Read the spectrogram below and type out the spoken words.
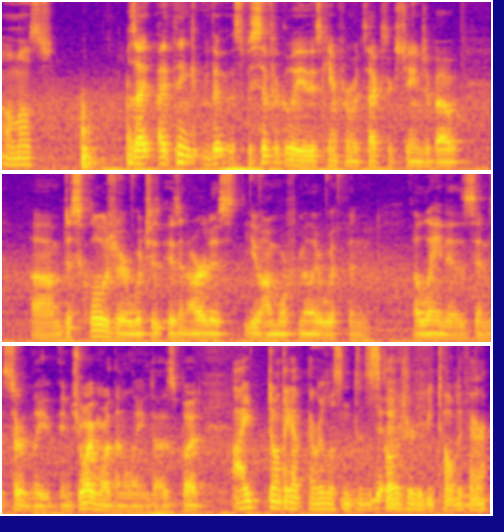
almost. 'Cause I, I think specifically this came from a text exchange about um, Disclosure, which is, is an artist you know I'm more familiar with than Elaine is, and certainly enjoy more than Elaine does. But I don't think I've ever listened to Disclosure to be totally fair.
